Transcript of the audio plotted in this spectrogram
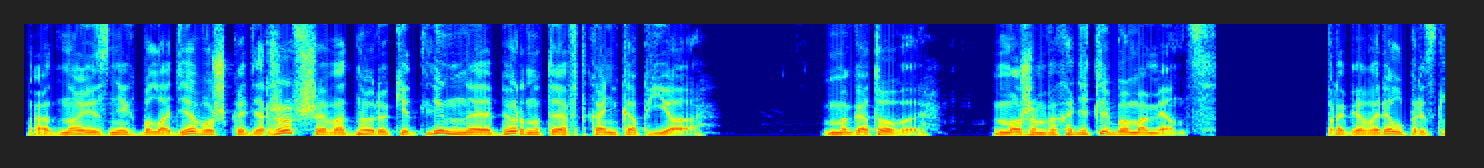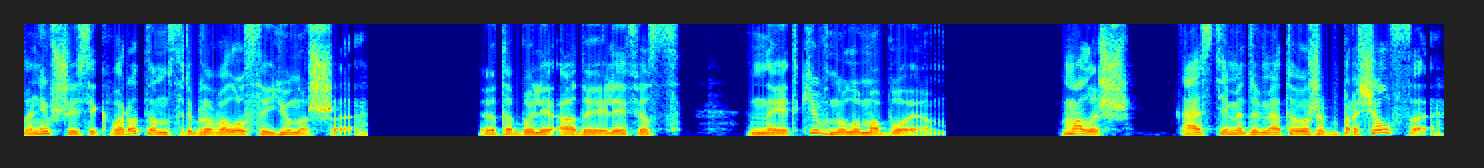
Одной из них была девушка, державшая в одной руке длинное, обернутое в ткань копье. «Мы готовы. Можем выходить в любой момент», — проговорил прислонившийся к воротам среброволосый юноша. Это были Ада и Лефис. Нейт кивнул им обоим. «Малыш, а с теми двумя ты уже попрощался?»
